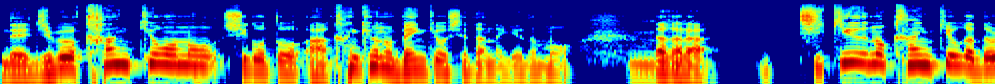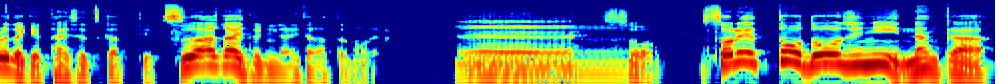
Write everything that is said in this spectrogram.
う。で、自分は環境の仕事、あ、環境の勉強をしてたんだけども、うんだから、地球の環境がどれだけ大切かっていうツアーガイドになりたかったの、俺。うん、へえ。そう。それと同時になんか、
